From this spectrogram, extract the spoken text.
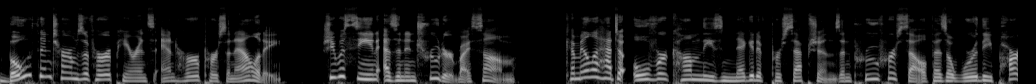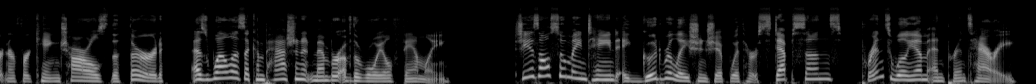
both in terms of her appearance and her personality. She was seen as an intruder by some. Camilla had to overcome these negative perceptions and prove herself as a worthy partner for King Charles III, as well as a compassionate member of the royal family. She has also maintained a good relationship with her stepsons, Prince William and Prince Harry.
